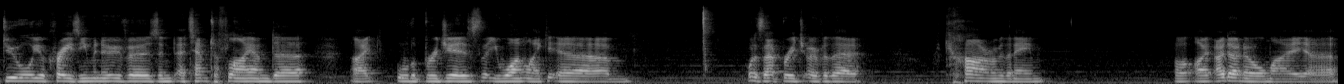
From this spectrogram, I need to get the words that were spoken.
do all your crazy maneuvers and attempt to fly under like all the bridges that you want. Like um, what is that bridge over there? I can't remember the name. Oh, I I don't know all my uh,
